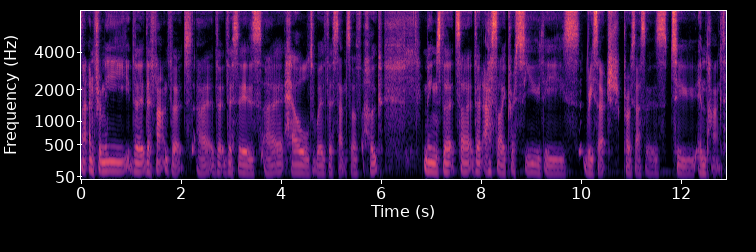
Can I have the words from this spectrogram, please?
and for me, the the fact that uh, that this is uh, held with this sense of hope means that uh, that as I pursue these research processes to impact,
